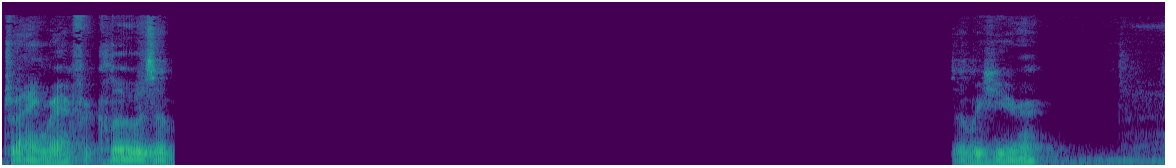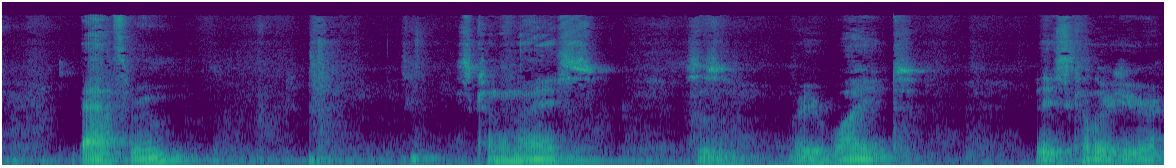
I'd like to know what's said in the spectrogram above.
Drying rack for clothes over here. Bathroom. It's kind of nice. This is a very white base color here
